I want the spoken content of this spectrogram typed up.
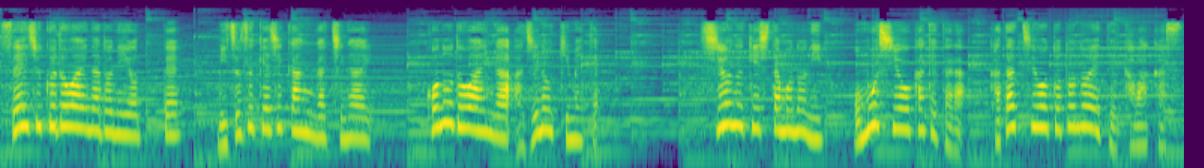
成熟度合いなどによって水漬け時間が違いこの度合いが味の決め手。塩抜きしたものに重しをかけたら形を整えて乾かす。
